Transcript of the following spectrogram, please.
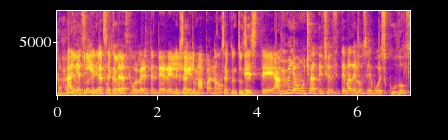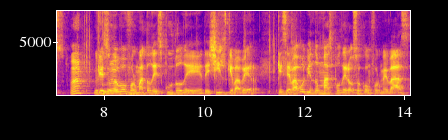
Ajá, Al día siguiente, día pues tendrás que volver a entender el, mapa, ¿no? Exacto, entonces- Este, a mí me llamó mucho la atención este tema de los Evo escudos. Ah, Que es un nuevo formato de escudo de, de shields que va a haber, que se va volviendo más poderoso conforme vas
